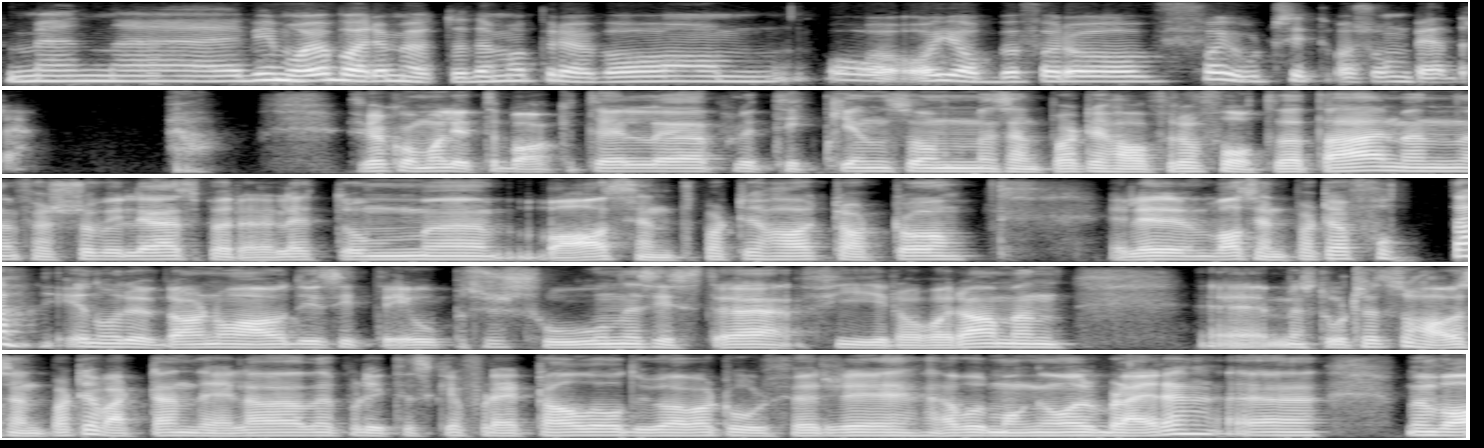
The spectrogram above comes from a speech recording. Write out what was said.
men eh, vi må jo bare møte dem og prøve å, å, å, jobbe for å få gjort situasjonen bedre. Vi skal komme litt tilbake til eh, politikken som Senterpartiet har for å få til dette her. Men først så vil jeg spørre litt om eh, hva Senterpartiet har klart å eller hva Senterpartiet har fått til i Nord-Uvdal. Nå har jo de sittet i opposisjon de siste fire åra, men men stort sett så har jo Senterpartiet vært en del av det politiske flertallet, og du har vært ordfører i ja, hvor mange år ble det? Eh, men hva,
